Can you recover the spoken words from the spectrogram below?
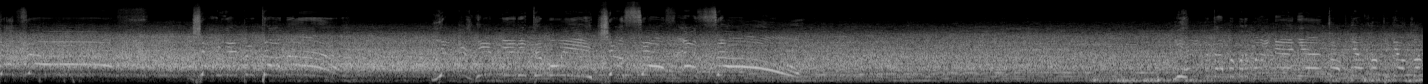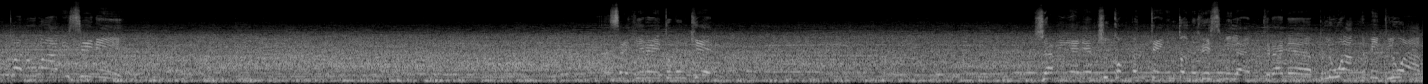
Joseph. Jaringan demi peluang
